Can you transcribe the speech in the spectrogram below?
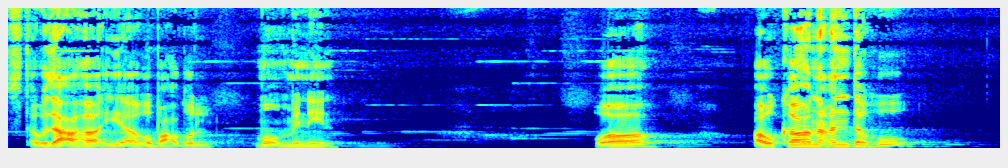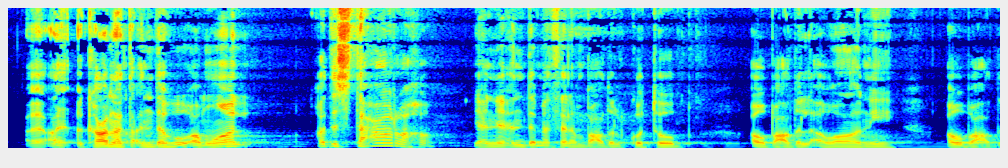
استودعها إياه بعض المؤمنين و أو كان عنده كانت عنده أموال قد استعارها. يعني عنده مثلا بعض الكتب أو بعض الأواني أو بعض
